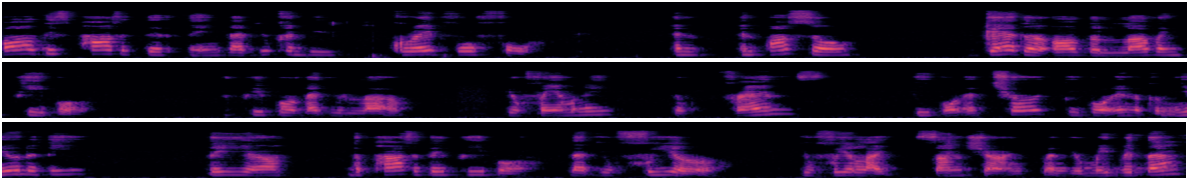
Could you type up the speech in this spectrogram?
all these positive things that you can be grateful for. And, and also gather all the loving people, the people that you love, your family, your friends, people at church, people in the community, the, uh, the positive people that you feel you feel like sunshine when you meet with them,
